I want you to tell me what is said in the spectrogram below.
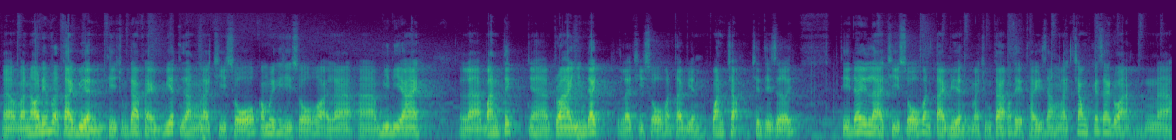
À, và nói đến vận tải biển thì chúng ta phải biết rằng là chỉ số có một cái chỉ số gọi là à, BDI là Baltic à, Dry Index là chỉ số vận tải biển quan trọng trên thế giới. Thì đây là chỉ số vận tải biển mà chúng ta có thể thấy rằng là trong cái giai đoạn là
